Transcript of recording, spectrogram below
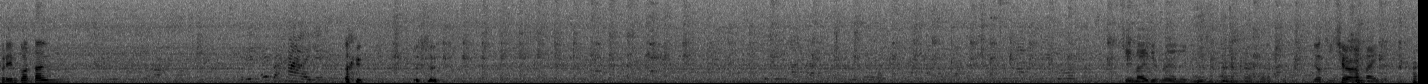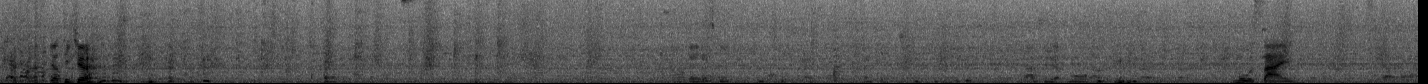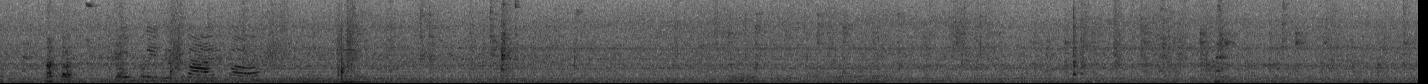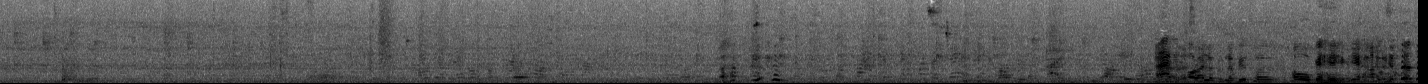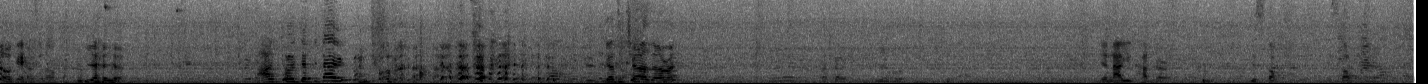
ព្រៀនគាត់ទៅ រៀនអីបើហើយទេ She made it really. your teacher She made it. your teacher Okay, that's good. เสียบโมหมูไซ Please decide. Ah, cái kho này là, là ok, Yeah, hai ok Dạ, dạ À, trời alright Okay, yeah, now you cut her. You stop. You stop.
